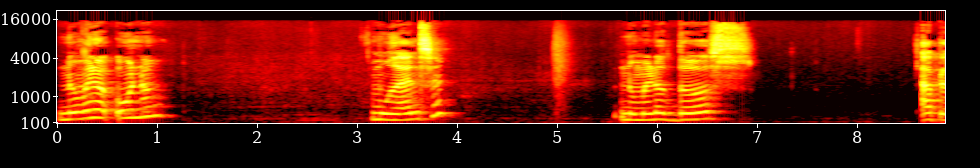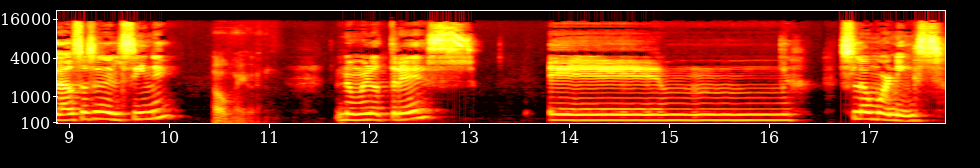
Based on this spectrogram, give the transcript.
Número uno, mudanza. Número dos, aplausos en el cine. Oh my god. Número tres, em, slow mornings.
